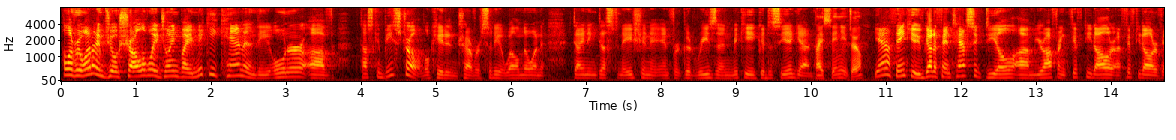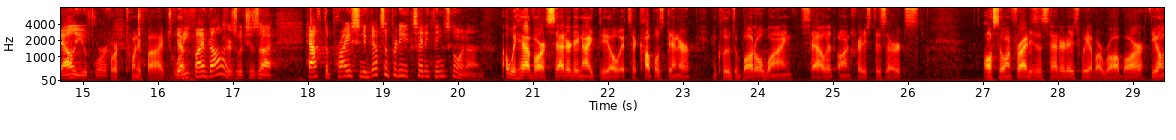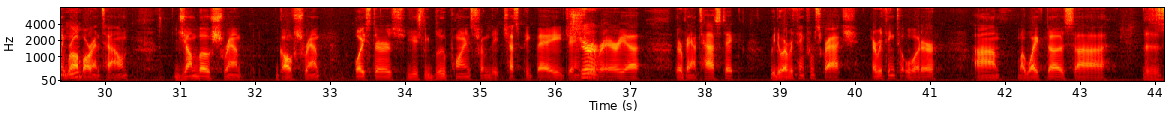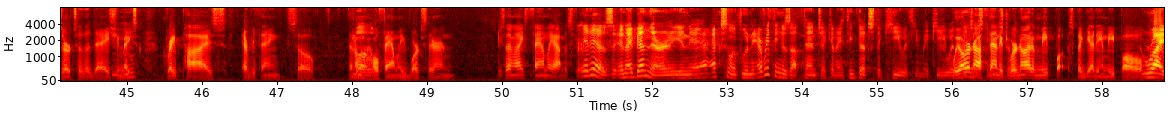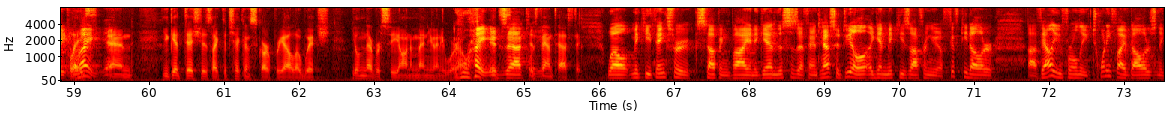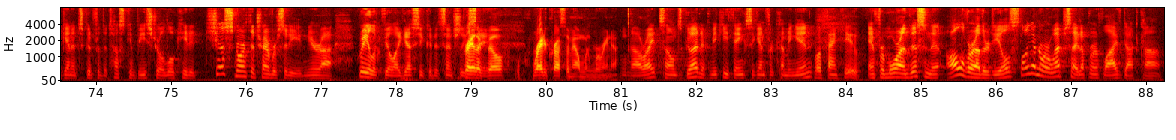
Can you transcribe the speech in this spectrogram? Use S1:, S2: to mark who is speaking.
S1: Hello, everyone. I'm Joe Charlevoix, joined by Mickey Cannon, the owner of Tuscan Bistro, located in Traverse City, a well-known dining destination, and for good reason. Mickey, good to see you again.
S2: Nice seeing you, Joe.
S1: Yeah, thank you. You've got a fantastic deal. Um, you're offering $50 a $50 value for
S2: For 25
S1: $25, yep. which is uh, half the price, and you've got some pretty exciting things going on.
S2: Oh, we have our Saturday night deal. It's a couple's dinner, includes a bottle of wine, salad, entrees, desserts. Also on Fridays and Saturdays, we have our raw bar, the only mm -hmm. raw mm-hmm. bar in town. Jumbo shrimp, Gulf shrimp, oysters, usually blue points from the Chesapeake Bay, James sure. River area. They're fantastic. We do everything from scratch, everything to order. Um, my wife does uh, the desserts of the day. She mm -hmm. makes great pies, everything. So then well, my whole family works there and it's a nice family atmosphere.
S1: It is, and I've been there, and, uh, excellent food, and everything is authentic, and I think that's the key with you, Mickey. With
S2: we are authentic. We're not a meatball, spaghetti and meatball
S1: right,
S2: place.
S1: Right,
S2: yeah. And you get dishes like the chicken scarpariello, which you'll never see on a menu anywhere else.
S1: Right,
S2: it's,
S1: exactly.
S2: It's fantastic.
S1: Well, Mickey, thanks for stopping by, and again, this is a fantastic deal. Again, Mickey's offering you a $50 uh, value for only $25. And again, it's good for the Tuscan Bistro located just north of Traverse City near uh, I guess you could essentially
S2: Greilickville, right across from Elmwood Marina.
S1: All right, sounds good. Mickey, thanks again for coming in.
S2: Well, thank you.
S1: And for more on this and all of our other deals, log on to our website, upnorthlive.com.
